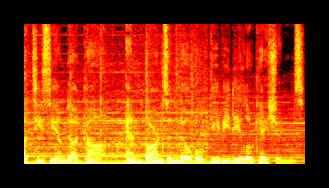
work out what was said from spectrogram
TCM.com and Barnes & Noble DVD locations.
